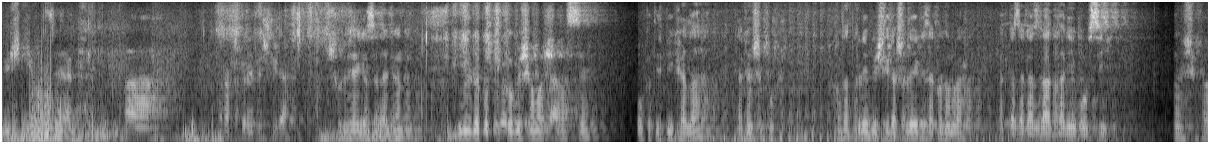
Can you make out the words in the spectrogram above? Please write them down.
বৃষ্টি হচ্ছে এক হঠাৎ করে বৃষ্টিটা শুরু হয়ে গেছে দেখেন। ভিডিওটা করতে খুবই সমস্যা হচ্ছে। প্রকৃতির কি খেলা? দেখেন সে হঠাৎ করে বৃষ্টিটা শুরু হয়ে গেছে এখন আমরা একটা জায়গায় রাত দাঁড়িয়ে পড়ছি। সেটা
